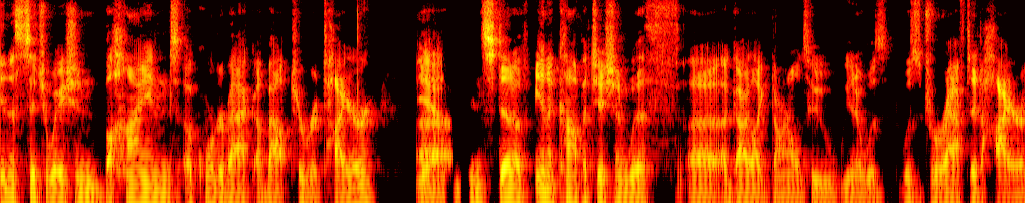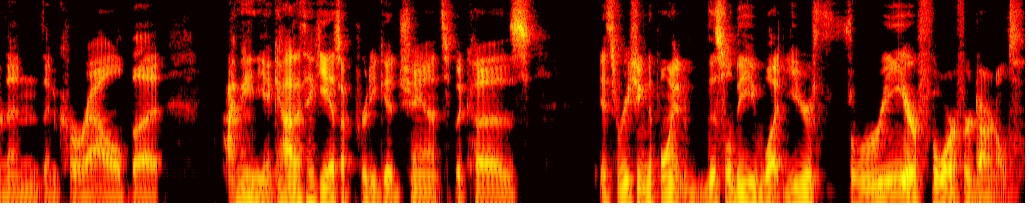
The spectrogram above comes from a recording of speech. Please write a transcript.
in a situation behind a quarterback about to retire. Yeah. Uh, instead of in a competition with uh, a guy like Darnold, who you know was was drafted higher than than Corral, but I mean, you got to think he has a pretty good chance because it's reaching the point. This will be what year three or four for Darnold.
